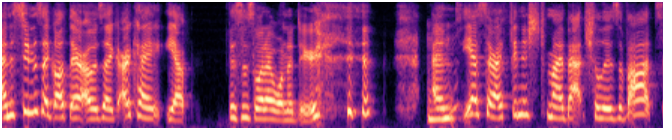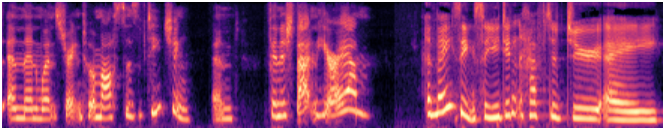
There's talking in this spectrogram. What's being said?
And as soon as I got there, I was like, okay, yeah, this is what I want to do. Mm-hmm. And yeah, so I finished my bachelor's of arts and then went straight into a master's of teaching and finished that, and here I am. Amazing. So you didn't have to do a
